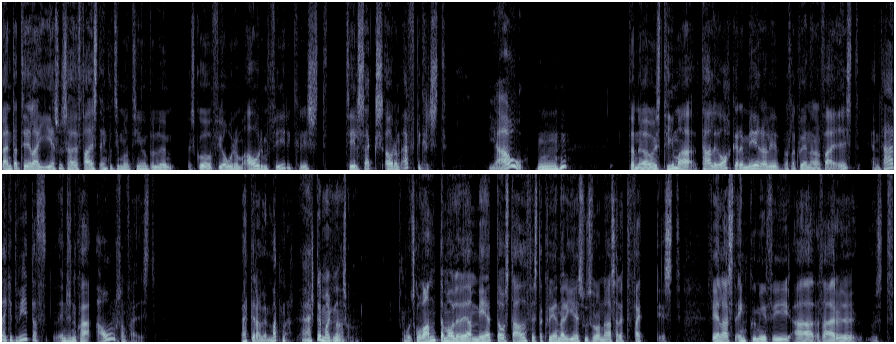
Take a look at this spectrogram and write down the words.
benda til að Jésús hafi fæðist einhvern tíma á tímabilum sko, fjórum árum fyrir Krist til sex árum eftir Krist. Já. Mm Þannig að veist, tímatalið okkar er miða við náttúrulega hvenar hann fæðist, en það er ekkit vitað eins og hvað ár hann fæðist. Þetta er alveg magnar. Þetta er magnað, sko. Og sko vandamálið við að meta og staðfesta hvenar Jésús frá Nazaret fættist felast engum í því að það eru veist,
